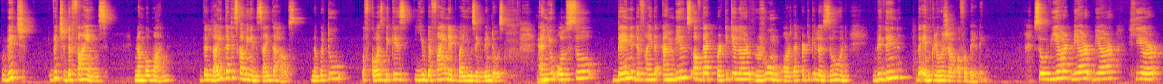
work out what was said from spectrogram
which which defines number 1 the light that is coming inside the house number 2 of course because you define it by using windows and you also then define the ambience of that particular room or that particular zone within the enclosure of a building. So we are we are we are here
